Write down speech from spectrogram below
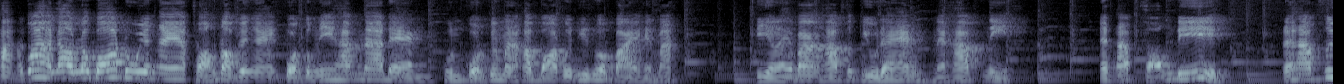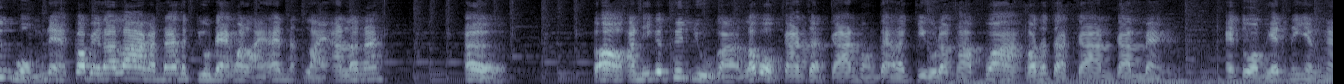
ถามว่าเราแล้วบอสดูยังไงอะของดรอปยังไง กดตรงนี้ครับหน้าแดงคุณกดขึ้นมาครับบอสพื้นที่ทั่วไปเห็นไหมมีอะไรบ้างครับสกิลแดงนะครับนี่นะครับของดีนะครับ ซึ่งผมเนี่ยก็ไปล่าๆกันได้สกิลแดงมาหลายอันหลายอันแล้วนะ เออก็อันนี้ก็ขึ้นอยู่กับระบบการจัดการของแต่ละกิลแล้วครับ ว่าเขาจะจัดการการแบ่งไอตัวเพชรนี่ยังไง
